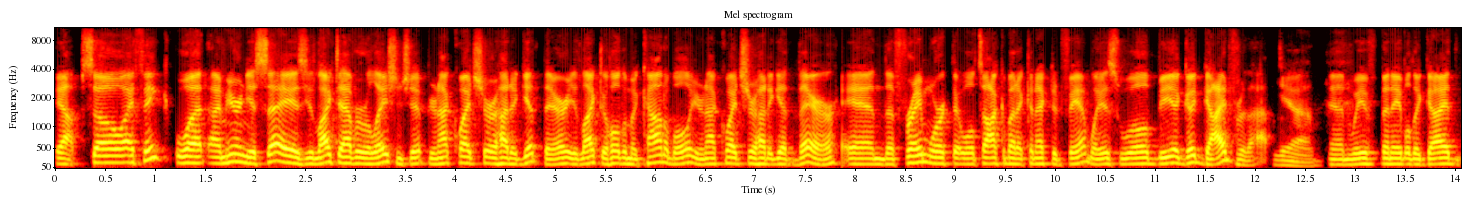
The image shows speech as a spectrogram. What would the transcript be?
yeah. So, I think what I'm hearing you say is you'd like to have a relationship. You're not quite sure how to get there. You'd like to hold him accountable. You're not quite sure how to get there. And the framework that we'll talk about at Connected Families will be a good guide for that. Yeah. And we've been able to guide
